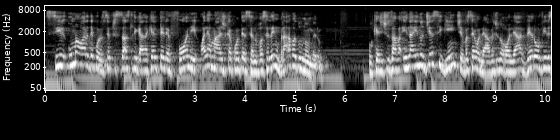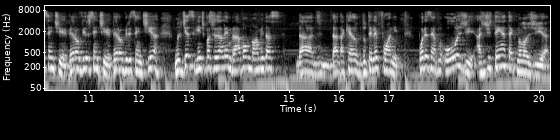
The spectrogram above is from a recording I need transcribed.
Se uma hora depois você precisasse ligar naquele telefone, olha a mágica acontecendo, você lembrava do número. Porque a gente usava. E aí no dia seguinte você olhava de novo, olhar, ver, ouvir e sentir, ver, ouvir e sentir, ver, ouvir e sentir. No dia seguinte você já lembrava o nome das, da, da, daquela, do telefone. Por exemplo, hoje a gente tem a tecnologia,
